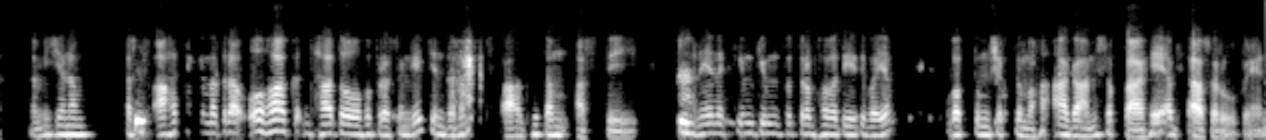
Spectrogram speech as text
समीचीनम्। अस्तु आहत्य किमत्र ओहाक् धातोः प्रसङ्गे चिन्तनं साधितम् अस्ति। अनेन किं किं तत्र भवति इति वयं वक्तुं शक्नुमः आगामिसप्ताहे अभ्यासरूपेण।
